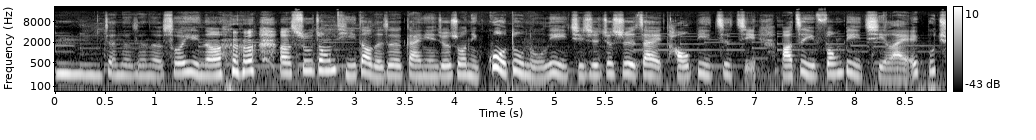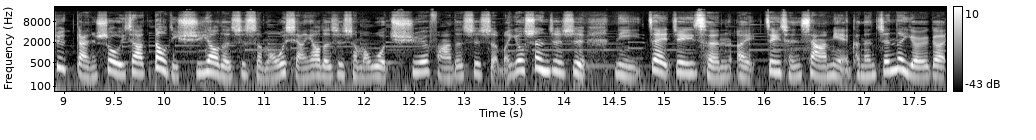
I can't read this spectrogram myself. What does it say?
嗯，真的真的，所以呢，呃，书中提到的这个概念就是说，你过度努力其实就是在逃避自己，把自己封闭起来，诶，不去感受一下到底需要的是什么，我想要的是什么，我缺乏的是什么，又甚至是你在这一层，哎，这一层下面，可能真的有一个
